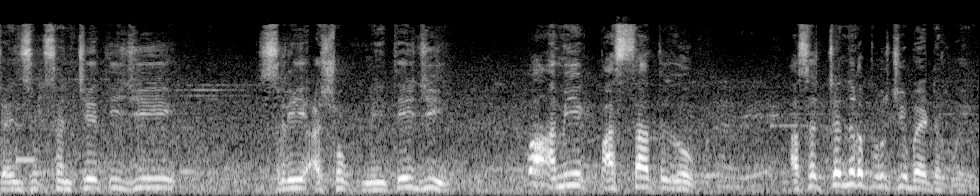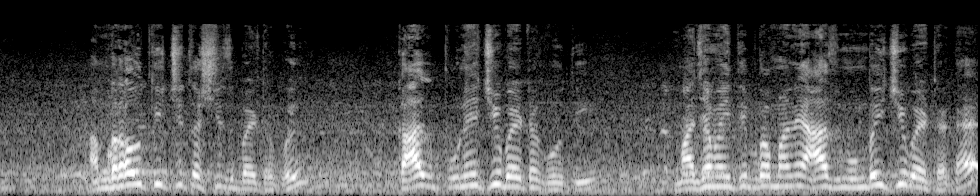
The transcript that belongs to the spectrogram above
चैनसुख संचेतीजी श्री अशोक नेतेजी व आम्ही एक पाच सात लोक असं चंद्रपूरची बैठक होईल. अमरावतीची तशीच बैठक होईल. काल पुण्याची बैठक होती. माझ्या माहितीप्रमाणे आज मुंबईची बैठक आहे.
